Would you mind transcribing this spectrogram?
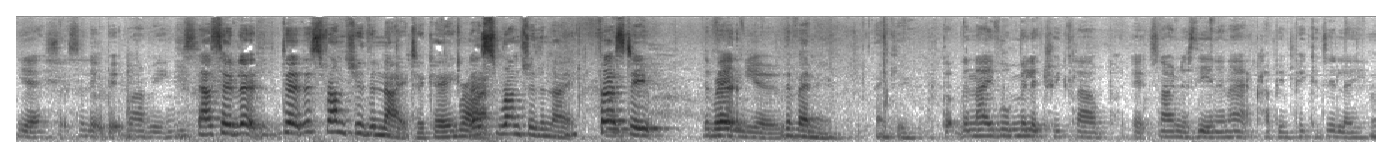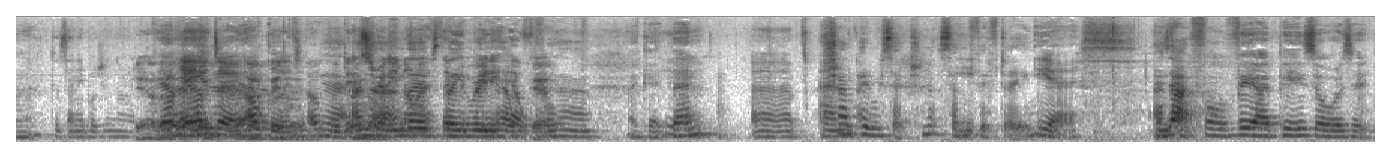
Yes, it's a little bit worrying. Now, so let, let- let's run through the night, okay? Right. Let's run through the night. Firstly, The venue. The venue. Thank you. Got the Naval Military Club. It's known as the In and Out Club in Piccadilly. Does anybody know? it? Yeah, yeah, yeah, you do. yeah, oh, good. Oh, good. Yeah, It's and- really and nice. they've They've been been really really helpful. helpful. Okay, Yeah. then? Um, and- Champagne reception at 7.15. Yes. Is that for VIPs or is it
